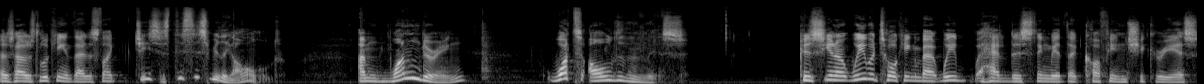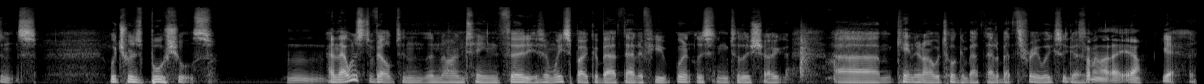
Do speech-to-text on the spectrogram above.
as I was looking at that is like, Jesus, this is really old. I'm wondering what's older than this. Because you know we were talking about we had this thing we had that coffee and chicory essence, which was Bushells. And that was developed in the 1930s, and we spoke about that. If you weren't listening to the show, um, Ken and I were talking about that about three weeks ago. Something like that, yeah. Yeah, and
